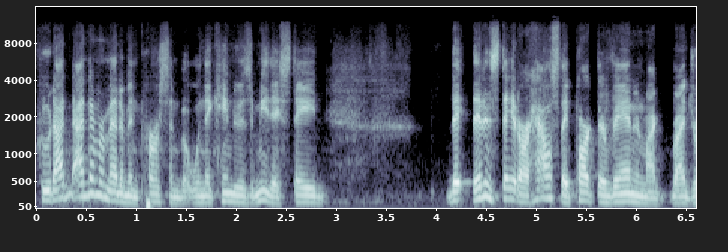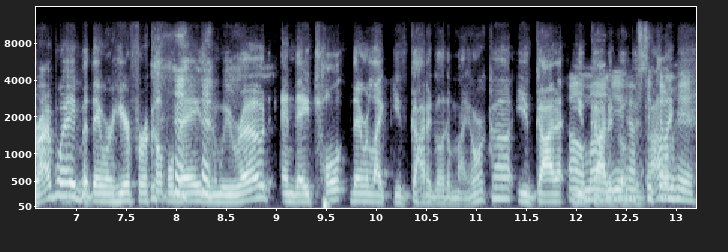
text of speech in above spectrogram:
who I'd, I'd never met them in person, but when they came to visit me, they stayed. They, they didn't stay at our house. They parked their van in my, my driveway, but they were here for a couple days and we rode. And they told they were like, "You've got to go to Mallorca. You've got to oh you've got you go to come here.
